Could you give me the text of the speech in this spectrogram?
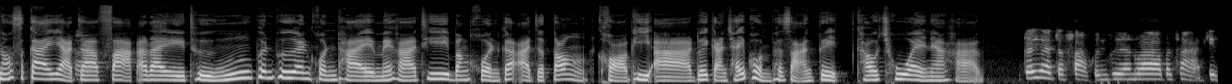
น้องสกายอยากจะฝากอะไรถึงเพื่อนๆ คนไทยไหมคะ ที่บางคนก็อาจจะต้องขอ PR ด้วยการใช้ผลภาษาอังกฤษเข้าช่วยเนี่ยค่ะ ก็อยากจะฝากเพื่อนๆว่าภาษาอังกฤษ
